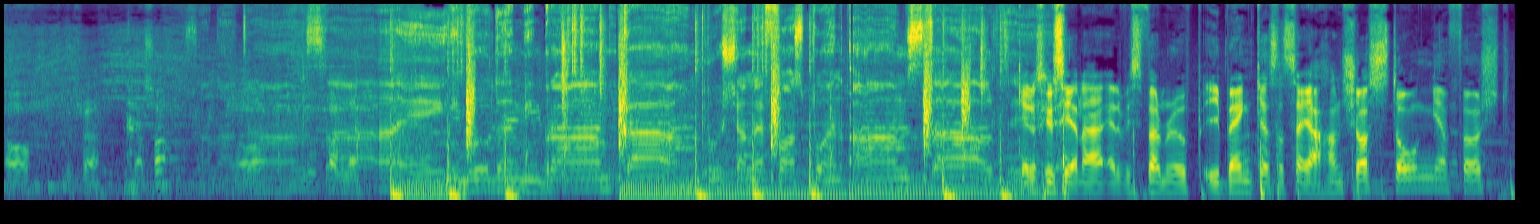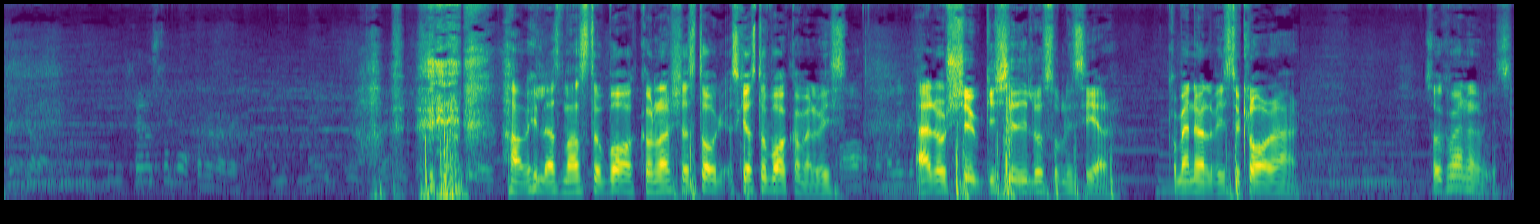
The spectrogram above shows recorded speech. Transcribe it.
Ja, det tror jag. Jaså? Ja, då fan det. Min broder min bramka Brorsan är fast på en anstalt Okej, då ska vi se när Elvis värmer upp i bänken så att säga. Han kör stången först. Han vill att man står bakom. Han stång. Ska jag stå bakom Elvis? Är då 20 kilo som ni ser. Kom igen nu Elvis, du klarar det här. Så kom igen Elvis.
